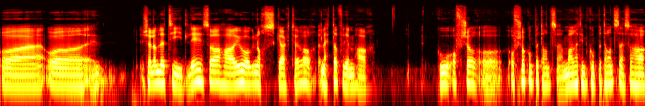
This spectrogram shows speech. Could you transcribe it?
Og, og, selv om det er tidlig, så har jo òg norske aktører, nettopp fordi vi har god offshore- og offshorekompetanse, maritim kompetanse, så har,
